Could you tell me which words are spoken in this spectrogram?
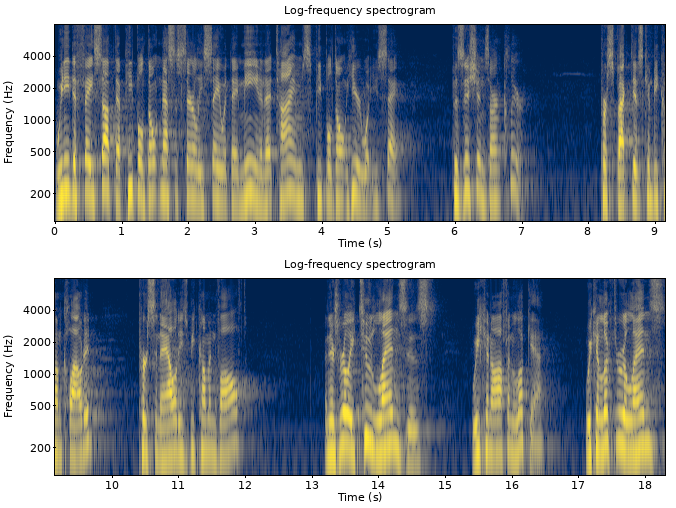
We need to face up that people don't necessarily say what they mean, and at times people don't hear what you say. Positions aren't clear. Perspectives can become clouded, personalities become involved. And there's really two lenses we can often look at. We can look through a lens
